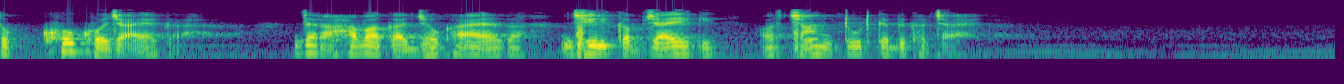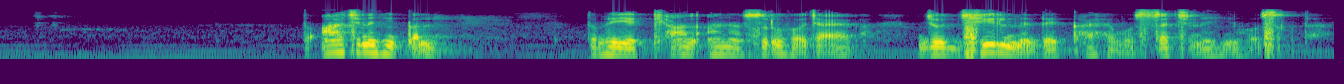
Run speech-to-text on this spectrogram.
तो खो खो जाएगा। जरा हवा का झोंका आएगा, झील कब जाएगी और चाँद टूट के बिखर जाएगा। तो आज नहीं कल तुम्हें यह ख्याल आना शुरू हो जाएगा। जो झील में देखा है वो सच नहीं हो सकता।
